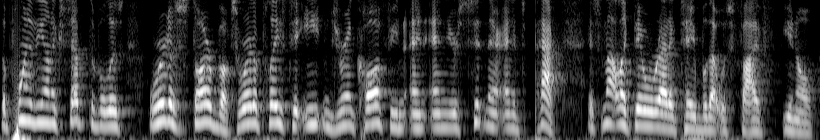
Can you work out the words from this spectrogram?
The point of the unacceptable is we're at a Starbucks. We're at a place to eat and drink coffee, and, and you're sitting there and it's packed. It's not like they were at a table that was five, you know,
